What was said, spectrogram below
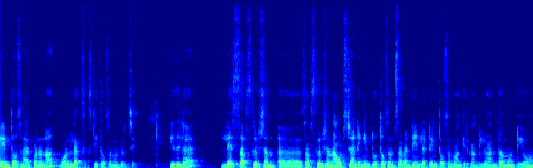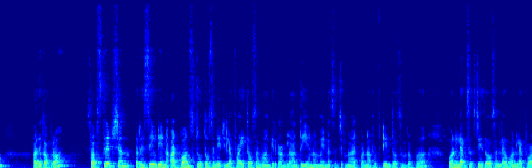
டென் தௌசண்ட் ஆட் பண்ணோன்னா ஒன் லேக் சிக்ஸ்டி தௌசண்ட் வந்துருச்சு. இதில் less subscription subscription outstanding in two thousand செவன்டீனில் டென் தௌசண்ட் வாங்கியிருக்காங்கல்ல அந்த அமௌண்ட்டையும் அதுக்கப்புறம் subscription received in advance two thousand எயிட்டீனில் ஃபைவ் தௌசண்ட் வாங்கியிருக்காங்களா? அதையும் நம்ம என்ன செஞ்சுக்கணும்? ஆட் பண்ணால் ஃபிஃப்டீன் தௌசண்ட்றப்போ ஒன் லேக் சிக்ஸ்டி தௌசண்டில் ஒன் லேக் ஃபா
